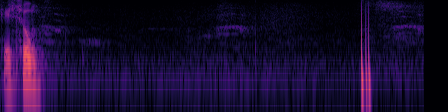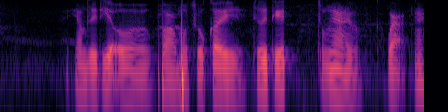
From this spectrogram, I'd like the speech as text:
Cây sung. Em giới thiệu qua một số cây chơi Tết trong nhà của các bạn nhé.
